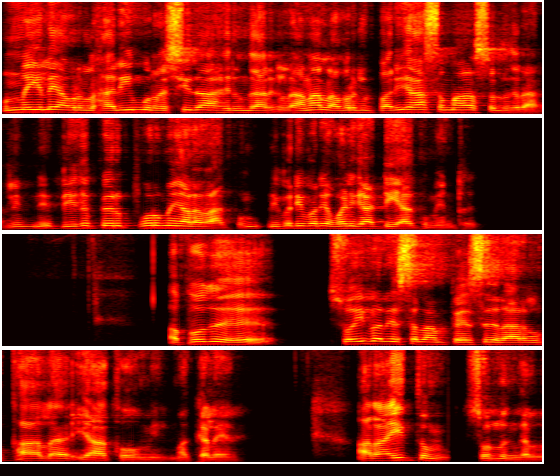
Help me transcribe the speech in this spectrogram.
உண்மையிலே அவர்கள் ஹலீமுர் ரஷீதாக இருந்தார்கள். ஆனால் அவர்கள் பரிகாசமாக சொல்லுகிறார்கள். மிக பெரு பொறுமையாளராக்கும் பெரிய வழிகாட்டியாக்கும் என்று. அப்போது சொய்ப் அலி இஸ்லாம் பேசுகிறார்கள் கால யா கோமி மக்களே அரைத்தும் சொல்லுங்கள்.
